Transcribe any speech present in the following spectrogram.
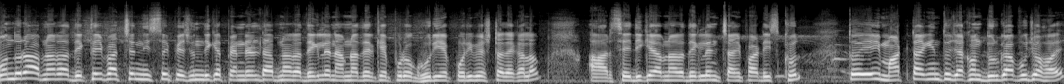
বন্ধুরা, আপনারা দেখতেই পাচ্ছেন, নিশ্চয়ই পেছন দিকে প্যান্ডেলটা আপনারা দেখলেন, আপনাদেরকে পুরো ঘুরিয়ে পরিবেশটা দেখালাম। আর সেই দিকে আপনারা দেখলেন চাইপাট স্কুল। তো এই মাঠটা কিন্তু যখন দুর্গাপুজো হয়,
